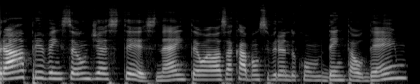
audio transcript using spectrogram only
para a prevenção de STs, né? Então elas acabam se virando com dental dam,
